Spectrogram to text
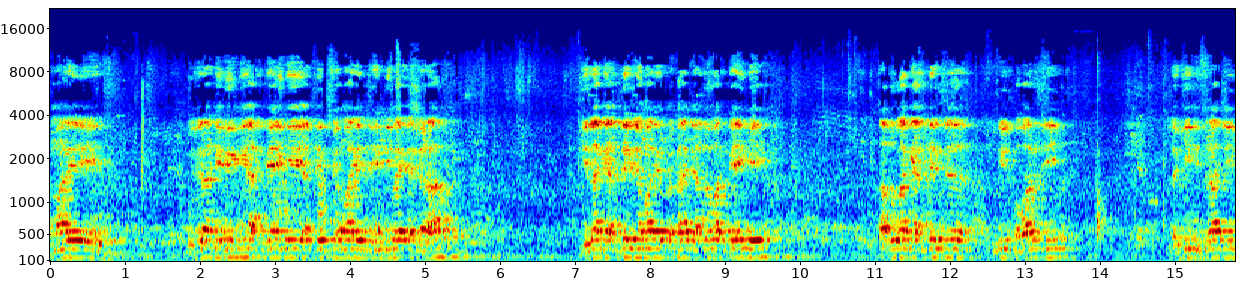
हमारे गुजरात के के अध्यक्ष, हमारे जयंती भाई गड़ा जिला के अध्यक्ष हमारे प्रकाश यादव आरपीआई के तालुका के अध्यक्ष सुनील पवार जी, लकी मिश्रा जी,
